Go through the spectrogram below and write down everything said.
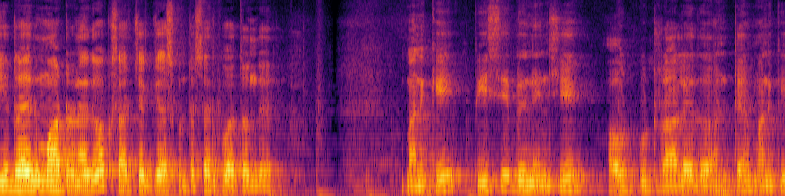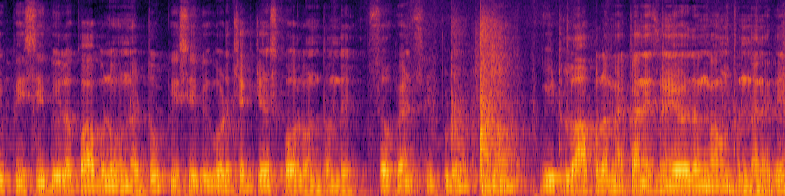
ఈ డ్రైన్ మోటార్ అనేది ఒకసారి చెక్ చేసుకుంటే సరిపోతుంది. మనకి పీసీబీ నుంచి అవుట్పుట్ రాలేదు అంటే మనకి పీసీబీలో ప్రాబ్లం ఉన్నట్టు పీసీబీ కూడా చెక్ చేసుకోవాలి ఉంటుంది. సో ఫ్రెండ్స్ ఇప్పుడు మనం వీటి లోపల మెకానిజం ఏ విధంగా ఉంటుంది అనేది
